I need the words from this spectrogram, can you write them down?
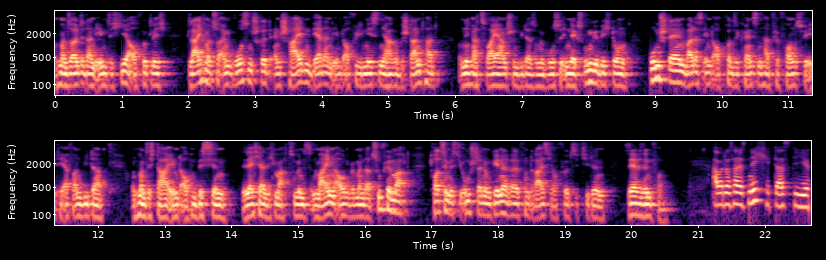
und man sollte dann eben sich hier auch wirklich gleich mal zu einem großen Schritt entscheiden, der dann eben auch für die nächsten Jahre Bestand hat und nicht nach zwei Jahren schon wieder so eine große Indexumgewichtung umstellen, weil das eben auch Konsequenzen hat für Fonds, für ETF-Anbieter und man sich da eben auch ein bisschen lächerlich macht, zumindest in meinen Augen, wenn man da zu viel macht. Trotzdem ist die Umstellung generell von 30 auf 40 Titeln sehr sinnvoll. Aber das heißt nicht, dass die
